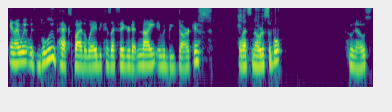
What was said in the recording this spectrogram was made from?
And I went with blue PEX, by the way, because I figured at night it would be darkest, less noticeable. Who knows?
